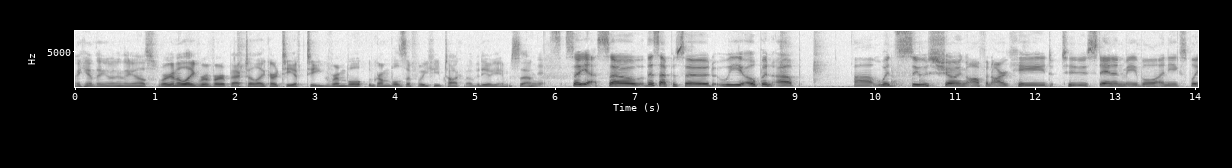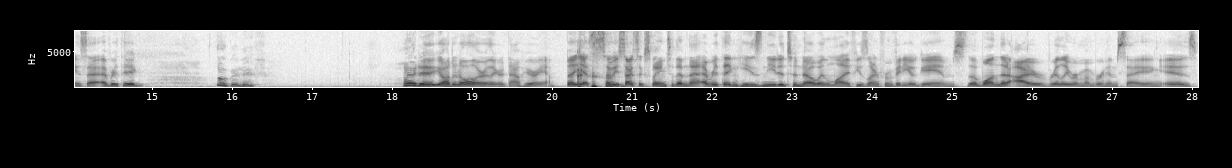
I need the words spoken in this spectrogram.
I can't think of anything else. We're gonna like revert back to like our TFT grumble grumbles if we keep talking about video games. So Yes. So yeah. So this episode we open up um, with Soos showing off an arcade to Stan and Mabel, and he explains that everything. Oh goodness. I didn't yawn at all earlier. Now here I am. But yes, so he starts explaining to them that everything he's needed to know in life he's learned from video games. The one that I really remember him saying is,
